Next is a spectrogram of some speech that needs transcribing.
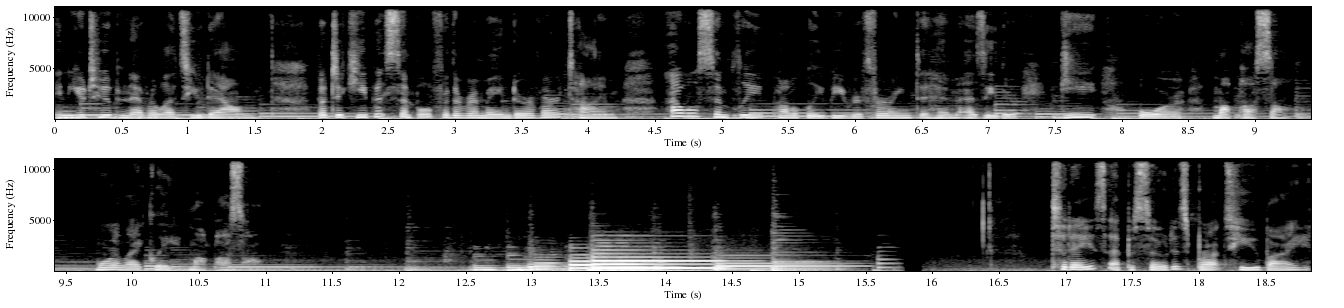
and YouTube never lets you down. But to keep it simple for the remainder of our time, I will simply probably be referring to him as either Guy or Maupassant. More likely, Maupassant. Today's episode is brought to you by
